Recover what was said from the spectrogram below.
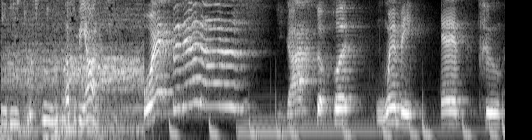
Let's be honest. Wet Bananas! You got to put Wimby into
